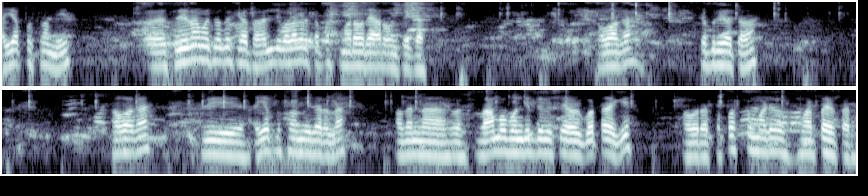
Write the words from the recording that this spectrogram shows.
ಅಯ್ಯಪ್ಪ ಸ್ವಾಮಿ ಶ್ರೀರಾಮಚಂದ್ರ ಕೇಳ್ತಾರೆ ಅಲ್ಲಿ ಒಳಗಡೆ ತಪಸ್ಸು ಮಾಡೋರು ಯಾರು ಅಂತ ಜಾಸ್ತಿ. ಅವಾಗ ಶಬರಿ ಹೇಳ್ತಾಳ, ಅವಾಗ ಶ್ರೀ ಅಯ್ಯಪ್ಪ ಸ್ವಾಮಿ ಇದಾರಲ್ಲ, ಅದನ್ನು ರಾಮ ಬಂದಿದ್ದ ವಿಷಯ ಅವ್ರಿಗೆ ಗೊತ್ತಾಗಿ ಅವರ ತಪಸ್ಸು ಮಾಡಿ ಮಾಡ್ತಾ ಇರ್ತಾರೆ.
